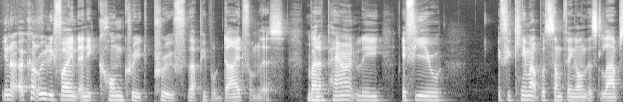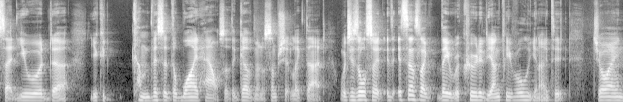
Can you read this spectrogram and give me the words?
you know, I can't really find any concrete proof that people died from this, but Mhm. apparently, if you if you came up with something on this lab site, you would uh, you could come visit the White House or the government or some shit like that. Which is also it, it sounds like they recruited young people, you know, to join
